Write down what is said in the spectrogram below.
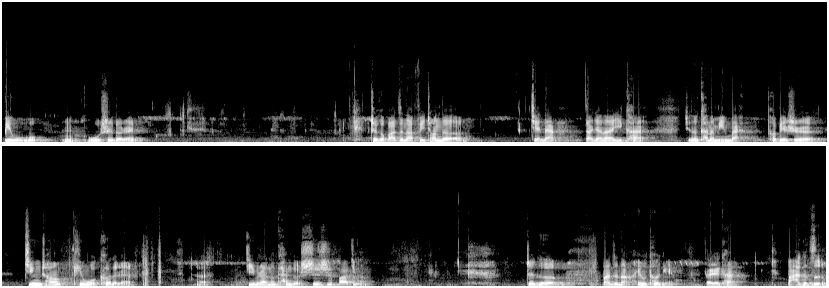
丙午，嗯，午时的人。这个八字呢非常的简单，大家呢一看就能看得明白，特别是经常听我课的人，嗯，基本上能看个十之八九。这个。八字呢很有特点，大家看，八个字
